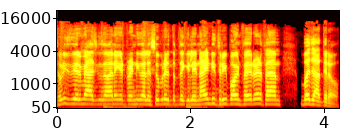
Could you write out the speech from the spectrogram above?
थोड़ी देर में आज के जमाने के ट्रेंडिंग वाले सुपर तब तक के लिए 93.5 रेड एफएम बजाते रहो।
